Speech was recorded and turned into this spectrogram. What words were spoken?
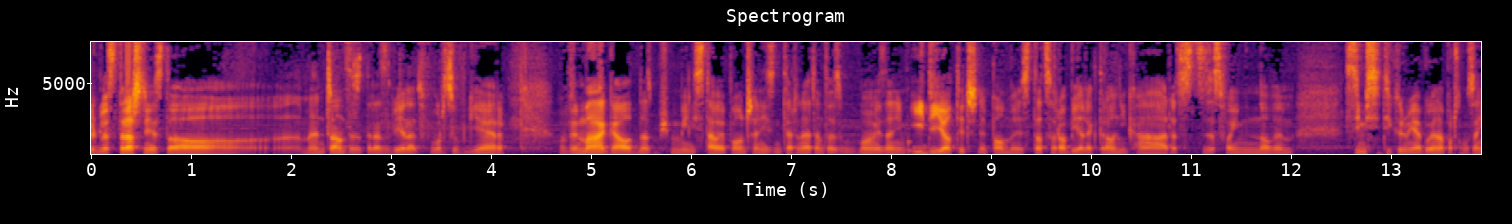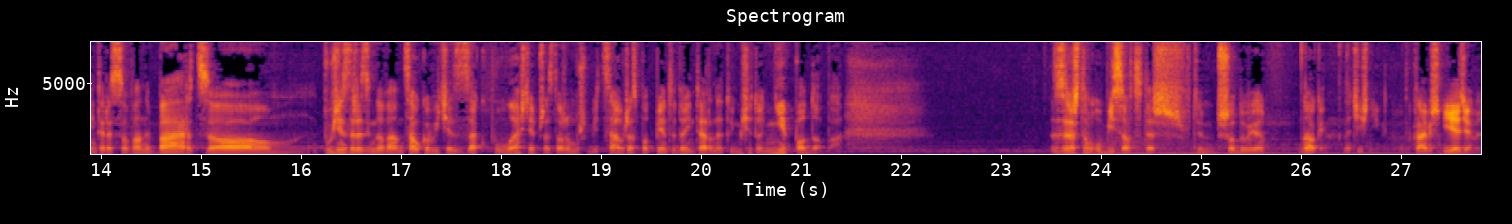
W ogóle strasznie jest to męczące, że teraz wiele twórców gier wymaga od nas, byśmy mieli stałe połączenie z internetem. To jest moim zdaniem idiotyczny pomysł. To, co robi Electronic Arts ze swoim nowym SimCity, którym ja byłem na początku zainteresowany bardzo. Później zrezygnowałem całkowicie z zakupu właśnie przez to, że muszę być cały czas podpięty do internetu i mi się to nie podoba. Zresztą Ubisoft też w tym przoduje. No okej, naciśnij klawisz i jedziemy.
